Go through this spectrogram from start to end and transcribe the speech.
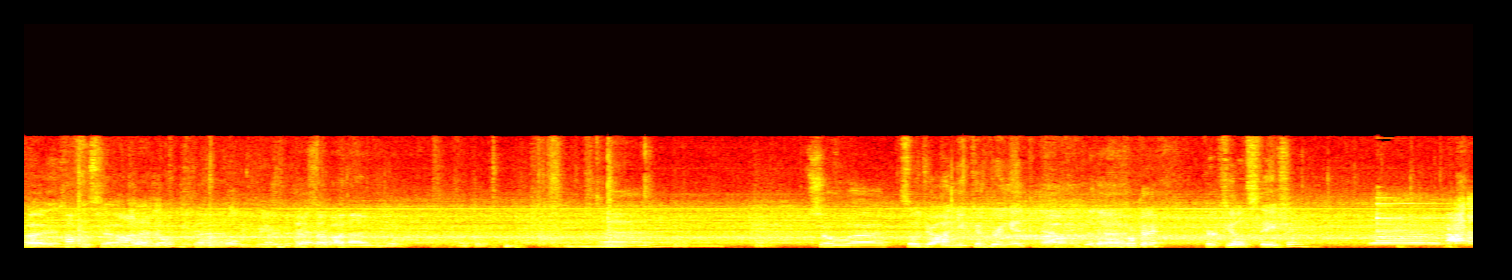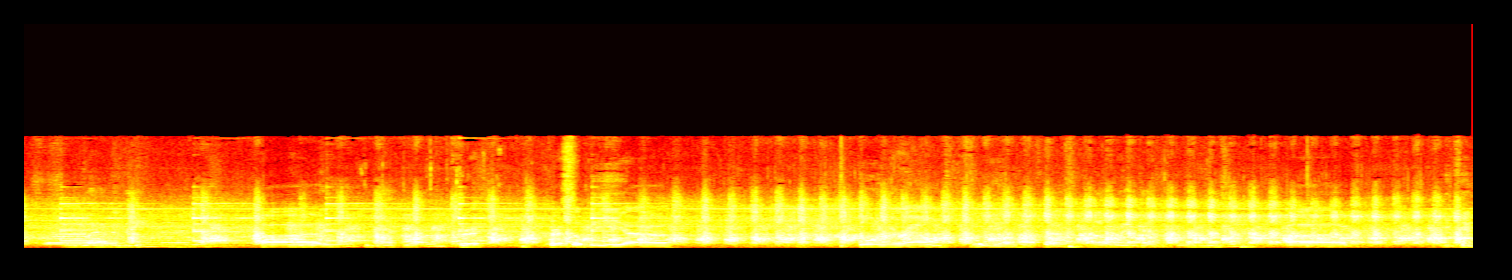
Dans la l'autre, peut-être ça va dans une de l'autre. Ok. Uh, so, uh, So John, you can bring it now into the Okay. Kirkfield station. Do I have a name uh, to Blackwater? Chris, Chris will be uh, going around, so you'll have to. Uh, wait at Lindsay. Uh, you can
